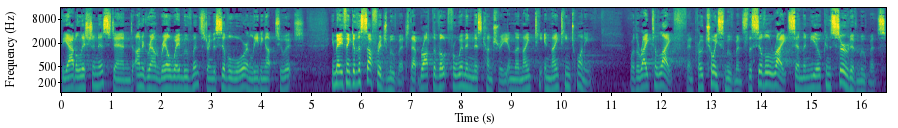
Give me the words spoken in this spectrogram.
the abolitionist and underground railway movements during the Civil War and leading up to it you may think of the suffrage movement that brought the vote for women in this country in, the 19, in 1920, or the right to life and pro choice movements, the civil rights and the neoconservative movements,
